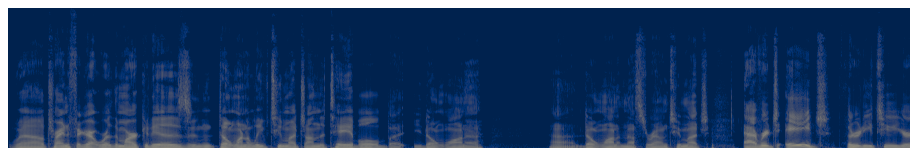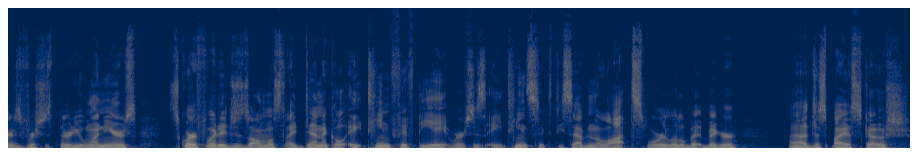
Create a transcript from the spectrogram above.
well, trying to figure out where the market is and don't want to leave too much on the table, but you don't want to uh, don't want to mess around too much. Average age 32 years versus 31 years. Square footage is almost identical 1858 versus 1867. The lots were a little bit bigger uh, just by a skosh.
